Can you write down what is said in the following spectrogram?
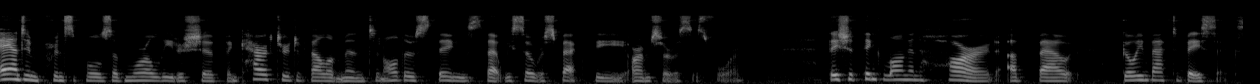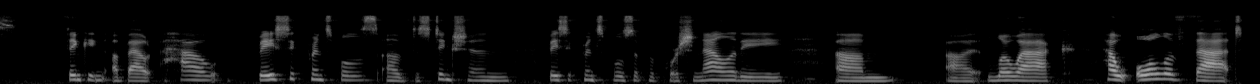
and in principles of moral leadership and character development and all those things that we so respect the armed services for. They should think long and hard about going back to basics, thinking about how basic principles of distinction, basic principles of proportionality, um, uh, LOAC, how all of that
